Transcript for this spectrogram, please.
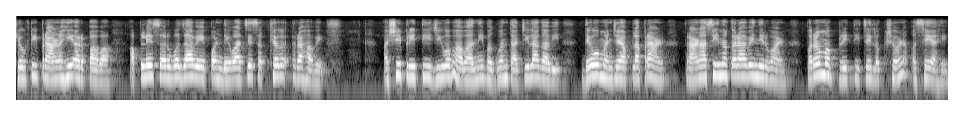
शेवटी प्राणही अर्पावा. आपले सर्व जावे पण देवाचे सख्य राहावे. अशी प्रीती जीवभावानी भगवंताची लागावी. देव म्हणजे आपला प्राण. प्राणासी न करावे निर्वाण परमप्रीतीचे लक्षण असे आहे.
